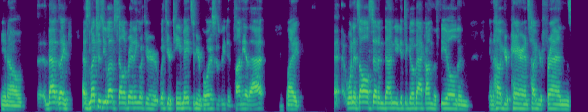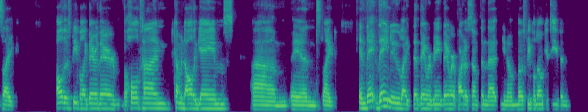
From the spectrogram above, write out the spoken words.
you know that like as much as you love celebrating with your with your teammates and your boys, because we did plenty of that. Like when it's all said and done, you get to go back on the field and and hug your parents, hug your friends, like all those people. Like they were there the whole time, coming to all the games, um, and like and they they knew like that they were being they were a part of something that you know most people don't get to even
